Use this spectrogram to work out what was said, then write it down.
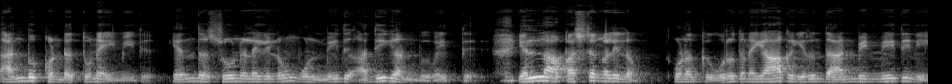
அன்பு கொண்ட துணை மீது எந்த சூழ்நிலையிலும் உன் மீது அதிக அன்பு வைத்து எல்லா கஷ்டங்களிலும் உனக்கு உறுதுணையாக இருந்த அன்பின் மீது நீ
